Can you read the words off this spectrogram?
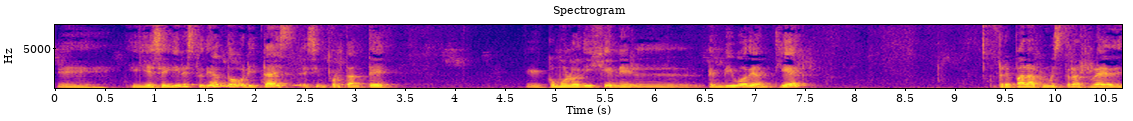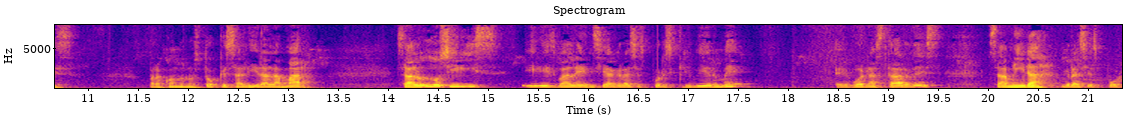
Eh, y seguir estudiando. Ahorita es, importante, eh, como lo dije en el en vivo de Antier, preparar nuestras redes para cuando nos toque salir a la mar. Saludos Iris, Iris Valencia, gracias por escribirme. Eh, buenas tardes. Samira, gracias por,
